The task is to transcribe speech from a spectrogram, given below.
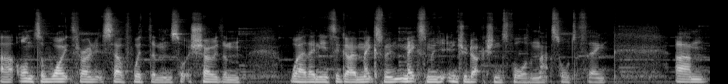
uh, onto Whitethrone itself with them and sort of show them where they need to go, make some make some introductions for them, that sort of thing. Um,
